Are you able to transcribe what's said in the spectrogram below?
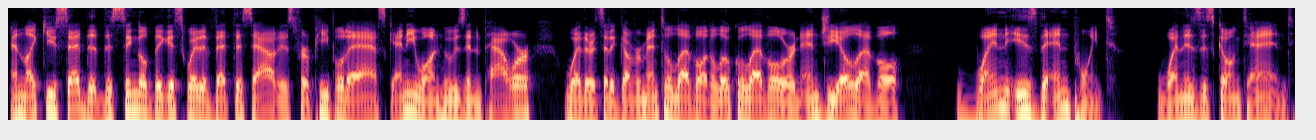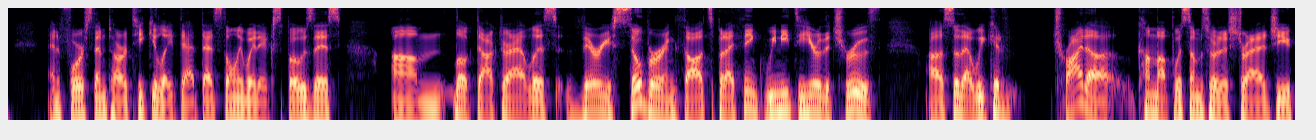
And like you said, that the single biggest way to vet this out is for people to ask anyone who is in power, whether it's at a governmental level, at a local level, or an NGO level, when is the end point? When is this going to end? And force them to articulate that. That's the only way to expose this. Um, look, Dr. Atlas, very sobering thoughts, but I think we need to hear the truth uh, so that we could try to come up with some sort of strategy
